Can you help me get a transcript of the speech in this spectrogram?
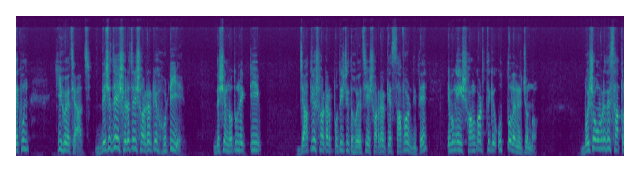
দেখুন কি হয়েছে আজ। দেশে যে স্বৈরাচারী সরকারকে হটিয়ে দেশে নতুন একটি জাতীয় সরকার প্রতিষ্ঠিত হয়েছে, এই সরকারকে সাপোর্ট দিতে এবং এই সংকট থেকে উত্তোলনের জন্য বৈষম্যবিরোধী ছাত্র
